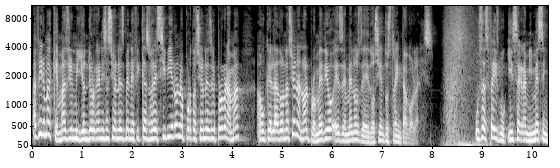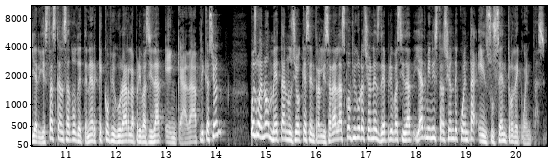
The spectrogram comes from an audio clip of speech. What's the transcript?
afirma que más de un millón de organizaciones benéficas recibieron aportaciones del programa, aunque la donación anual promedio es de menos de 230 dólares. ¿Usas Facebook, Instagram y Messenger y estás cansado de tener que configurar la privacidad en cada aplicación? Pues bueno, Meta anunció que centralizará las configuraciones de privacidad y administración de cuenta en su centro de cuentas,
